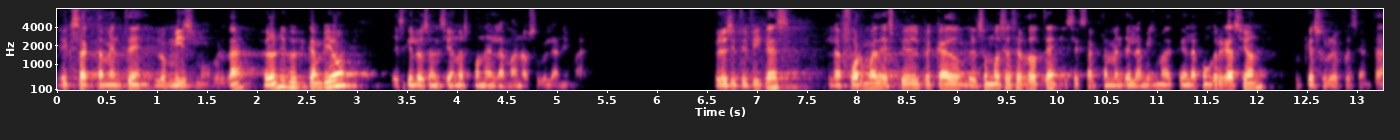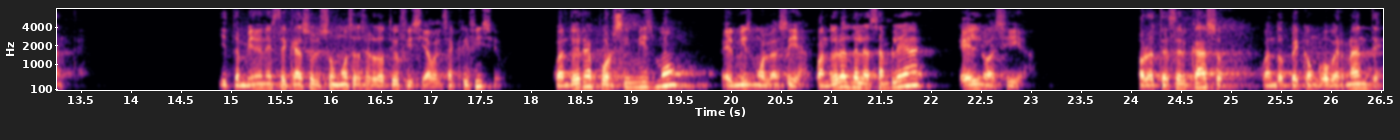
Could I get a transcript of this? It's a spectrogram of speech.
exactamente lo mismo, ¿verdad? Lo único que cambió es que los ancianos ponen la mano sobre el animal. Pero si te fijas, la forma de expiar el pecado del sumo sacerdote es exactamente la misma que en la congregación, porque es su representante. Y también en este caso el sumo sacerdote oficiaba el sacrificio. Cuando era por sí mismo, él mismo lo hacía. Cuando era de la asamblea, él lo hacía. Ahora, tercer caso, cuando peca un gobernante.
